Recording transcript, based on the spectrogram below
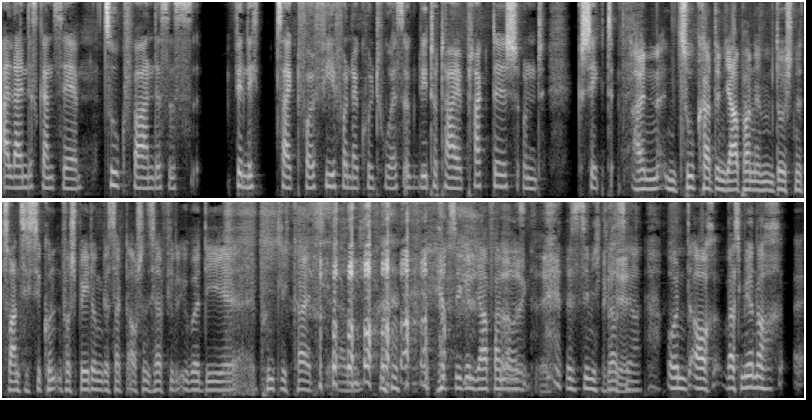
allein das ganze Zugfahren, das ist, finde ich, zeigt voll viel von der Kultur, ist irgendwie total praktisch und geschickt. Ein, ein Zug hat in Japan im Durchschnitt 20 Sekunden Verspätung. Das sagt auch schon sehr viel über die äh, Pünktlichkeit ähm, der Züge in Japan aus. Verrückt, ey. Das ist ziemlich krass, Okay. ja. Und auch, was mir noch äh,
